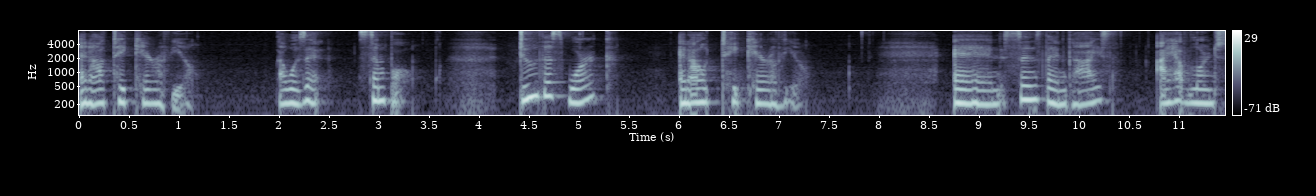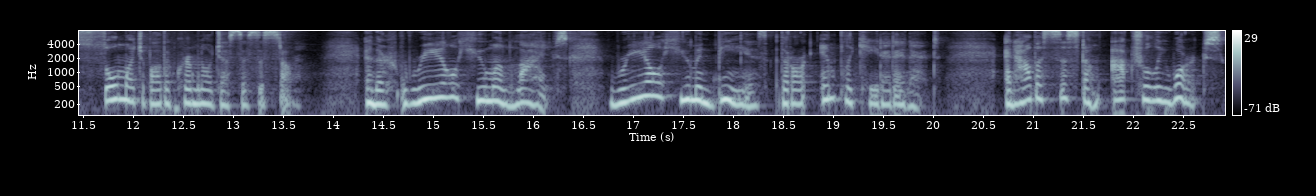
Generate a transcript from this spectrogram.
and I'll take care of you. That was it. Simple. Do this work, and I'll take care of you. And since then, guys, I have learned so much about the criminal justice system and the real human lives, real human beings that are implicated in it, and how the system actually works.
